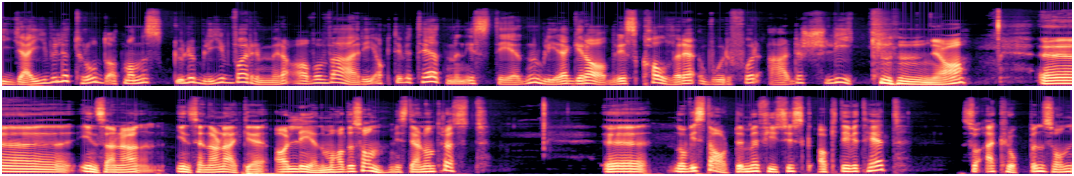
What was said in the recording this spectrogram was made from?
Jeg ville trodd at man skulle bli varmere av å være i aktivitet, men isteden blir jeg gradvis kaldere. Hvorfor er det slik? Ja. Eh, innsenderen, innsenderen er ikke alene med å ha det sånn, hvis det er noen trøst. Eh, når vi starter med fysisk aktivitet, så er kroppen sånn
